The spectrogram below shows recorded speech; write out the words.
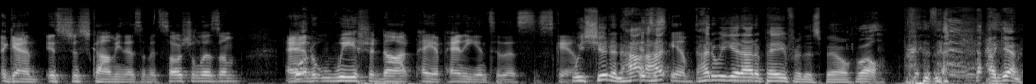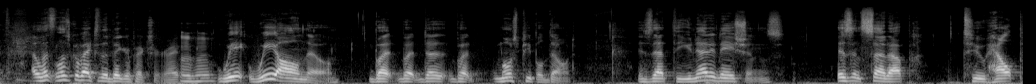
again, it's just communism. It's socialism. And Well- we should not pay a penny into this scam. We shouldn't. How, It's a how, scam. how do we get out of paying for this, Bill? Well, again, let's let's go back to the bigger picture, right? Mm-hmm. We we all know, but but do, but most people don't, is that the United Nations isn't set up to help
